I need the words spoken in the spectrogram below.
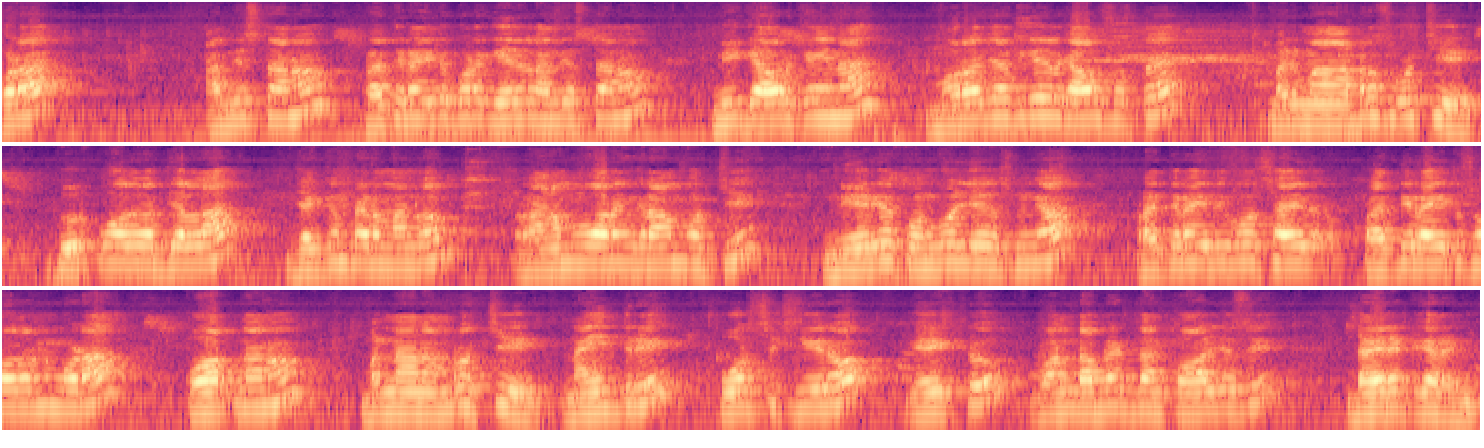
కూడా అందిస్తాను. ప్రతి రైతు కూడా గేదెలు అందిస్తాను. మీకు ఎవరికైనా మొరజాతి గేదెలు కావాల్సి వస్తే మరి మా అడ్రస్ వచ్చి తూర్పుగోదావరి జిల్లా జగ్గంపేట మండలం రామవరం గ్రామం వచ్చి నేరుగా కొనుగోలు చేస్తుండగా ప్రతి రైతుకు సై- ప్రతి రైతు సోదరుని కూడా కోరుతున్నాను. మరి నా నెంబర్ వచ్చి nine three four six zero eight two one double eight దానికి కాల్ చేసి డైరెక్ట్గా రండి.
